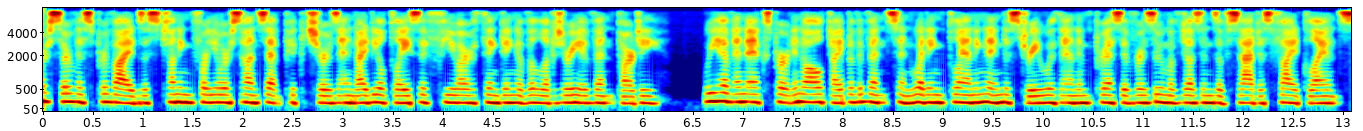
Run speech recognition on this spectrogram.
Our service provides a stunning for your sunset pictures and ideal place if you are thinking of a luxury event party. We have an expert in all type of events and wedding planning industry with an impressive resume of dozens of satisfied clients.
